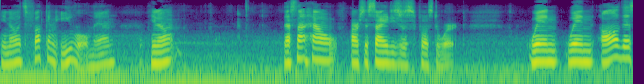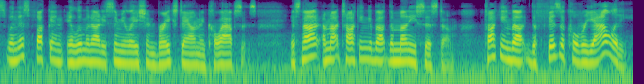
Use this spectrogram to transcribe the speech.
You know, it's fucking evil, man. You know, that's not how our societies are supposed to work. When when all this when this fucking Illuminati simulation breaks down and collapses, it's not I'm not talking about the money system. I'm talking about the physical reality,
